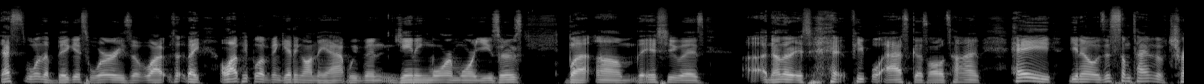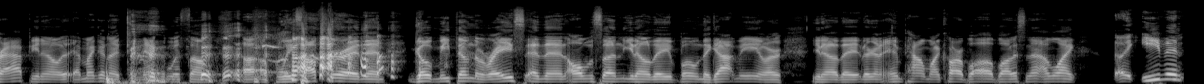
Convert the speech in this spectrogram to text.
that's one of the biggest worries of a lot like a lot of people have been getting on the app. We've been gaining more and more users. But um the issue is uh, another is people ask us all the time hey you know is this some type of trap? You know am i going to connect with um, a, a police officer and then go meet them to race and then all of a sudden you know they boom they got me or you know they, they're going to impound my car blah blah blah this and that? I'm like like even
